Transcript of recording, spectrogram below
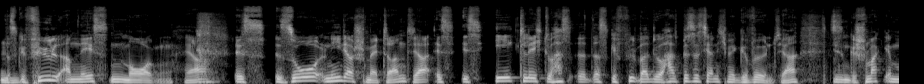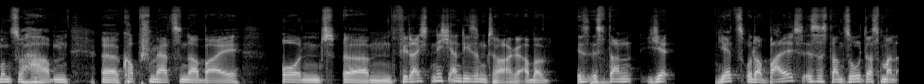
Das mhm. Gefühl am nächsten Morgen, ja, ist so niederschmetternd, ja, es ist eklig. Du hast äh, das Gefühl, weil du hast, bist es ja nicht mehr gewöhnt, ja, diesen Geschmack im Mund zu haben, äh, Kopfschmerzen dabei und ähm, vielleicht nicht an diesem Tage, aber es ist dann je, jetzt oder bald ist es dann so, dass man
